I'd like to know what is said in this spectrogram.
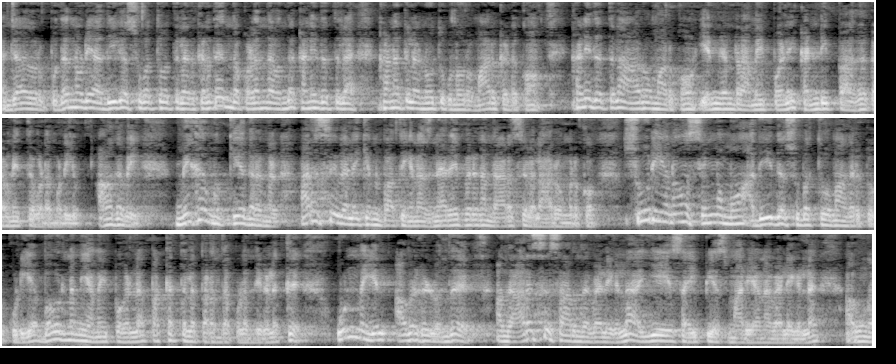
அஞ்சாவது ஒரு புதனுடைய அதிக சுகத்துவத்தில் இருக்கிறது. இந்த குழந்தை வந்து கணிதத்தில் கணக்கில் நூற்றுக்கு நூறு மார்க் எடுக்கும். கணிதத்தில் ஆர்வமாக இருக்கும். என்கின்ற அமைப்புகளை கண்டிப்பாக கவனித்து விட முடியும். ஆகவே மிக முக்கிய கிரகங்கள். அரசு வேலைக்குன்னு பார்த்தீங்கன்னா நிறைய பேருக்கு அந்த அரசு வேலை ஆர்வம் இருக்கும். சூரியனோ சிம்மமோ அதீத சுபத்துவமாக இருக்கக்கூடிய பௌர்ணமி அமைப்புகளில் பக்கத்தில் பிறந்த குழந்தைகளுக்கு உண்மையில் அவர்கள் வந்து அந்த அரசு சார்ந்த வேலைகளில் ஐஏஎஸ் ஐபிஎஸ் மாதிரியான வேலை வேலைகள்ல அவங்க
